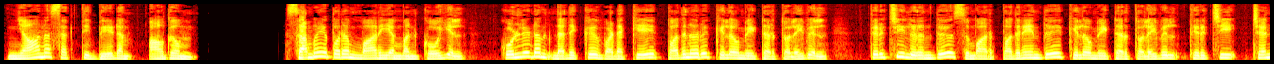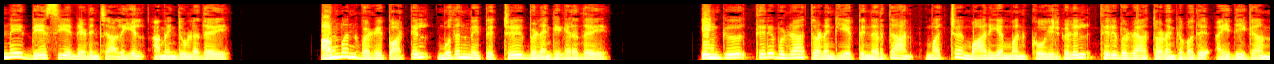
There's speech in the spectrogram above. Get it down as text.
ஞான சக்தி பீடம் ஆகும். சமயபுரம் மாரியம்மன் கோயில் கொள்ளிடம் நதிக்கு வடக்கே பதினொரு கிலோமீட்டர் தொலைவில் திருச்சியிலிருந்து சுமார் பதினைந்து கிலோமீட்டர் தொலைவில் திருச்சி சென்னை தேசிய நெடுஞ்சாலையில் அமைந்துள்ளது. அம்மன் வழிபாட்டில் முதன்மை பெற்று விளங்குகிறது. இங்கு திருவிழா தொடங்கிய பின்னர்தான் மற்ற மாரியம்மன் கோயில்களில் திருவிழா தொடங்குவது ஐதீகம்.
